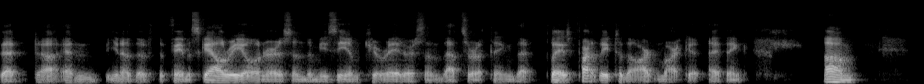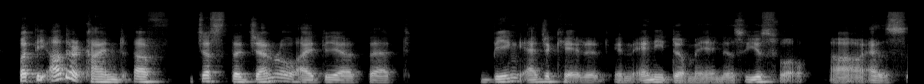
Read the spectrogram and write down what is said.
that uh, and you know the the famous gallery owners and the museum curators and that sort of thing that plays partly to the art market, I think. Um, but the other kind of just the general idea that being educated in any domain is useful. Uh, as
